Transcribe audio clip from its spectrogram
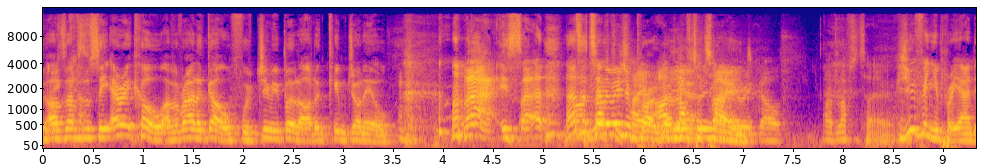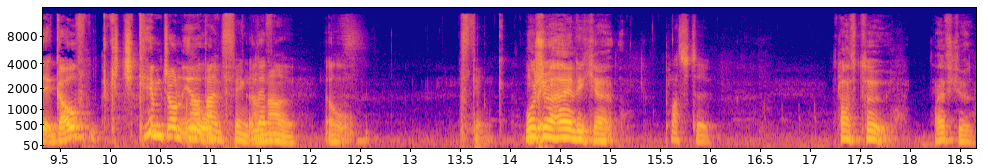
done. I was It able to see Eric Cole have a round of golf with Jimmy Bullard and Kim Jong Il. that is uh, that's I'd a television program. I'd love to be take made. Eric golf. I'd love to take Eric. Because you think you're pretty handy at golf. Kim Jong Il. No, I don't think. I know. Oh, Think. What's your handicap? Plus two. Plus two. That's good.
